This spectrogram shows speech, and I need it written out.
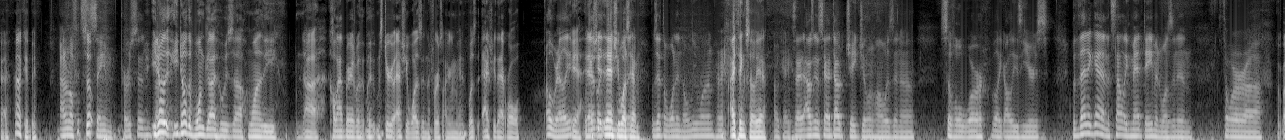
okay, that could be. I don't know if it's So- the same person. You know, you know the one guy who was uh, one of the uh, collaborators with, with Mysterio actually was in the first Iron Man was actually that role. Oh, really? Yeah, it Was that actually, like it actually was and- him. Was that the one and only one? I think so. Yeah. okay, because I, I was gonna say I doubt Jake Gyllenhaal was in a Civil War like all these years. But then again, it's not like Matt Damon wasn't in Thor uh, Uh,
